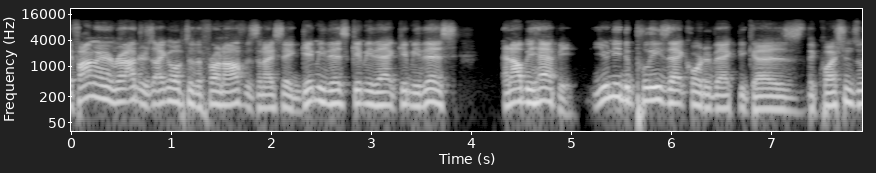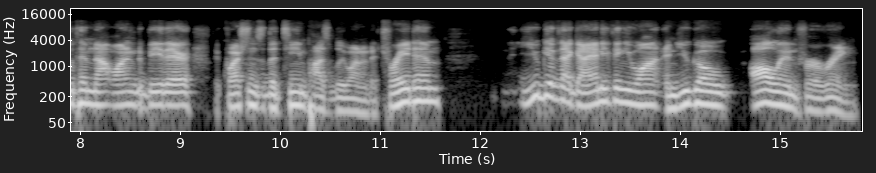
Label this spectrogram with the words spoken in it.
If I'm Aaron Rodgers, I go up to the front office and I say, "Get me this, get me that, get me this," and I'll be happy. You need to please that quarterback because the questions with him not wanting to be there, the questions of the team possibly wanting to trade him, you give that guy anything you want and you go all in for a ring.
